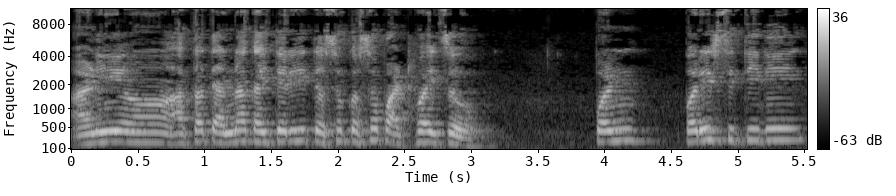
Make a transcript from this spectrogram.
आणि आता त्यांना काहीतरी तसं कसं पाठवायचं? पण परिस्थितीने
